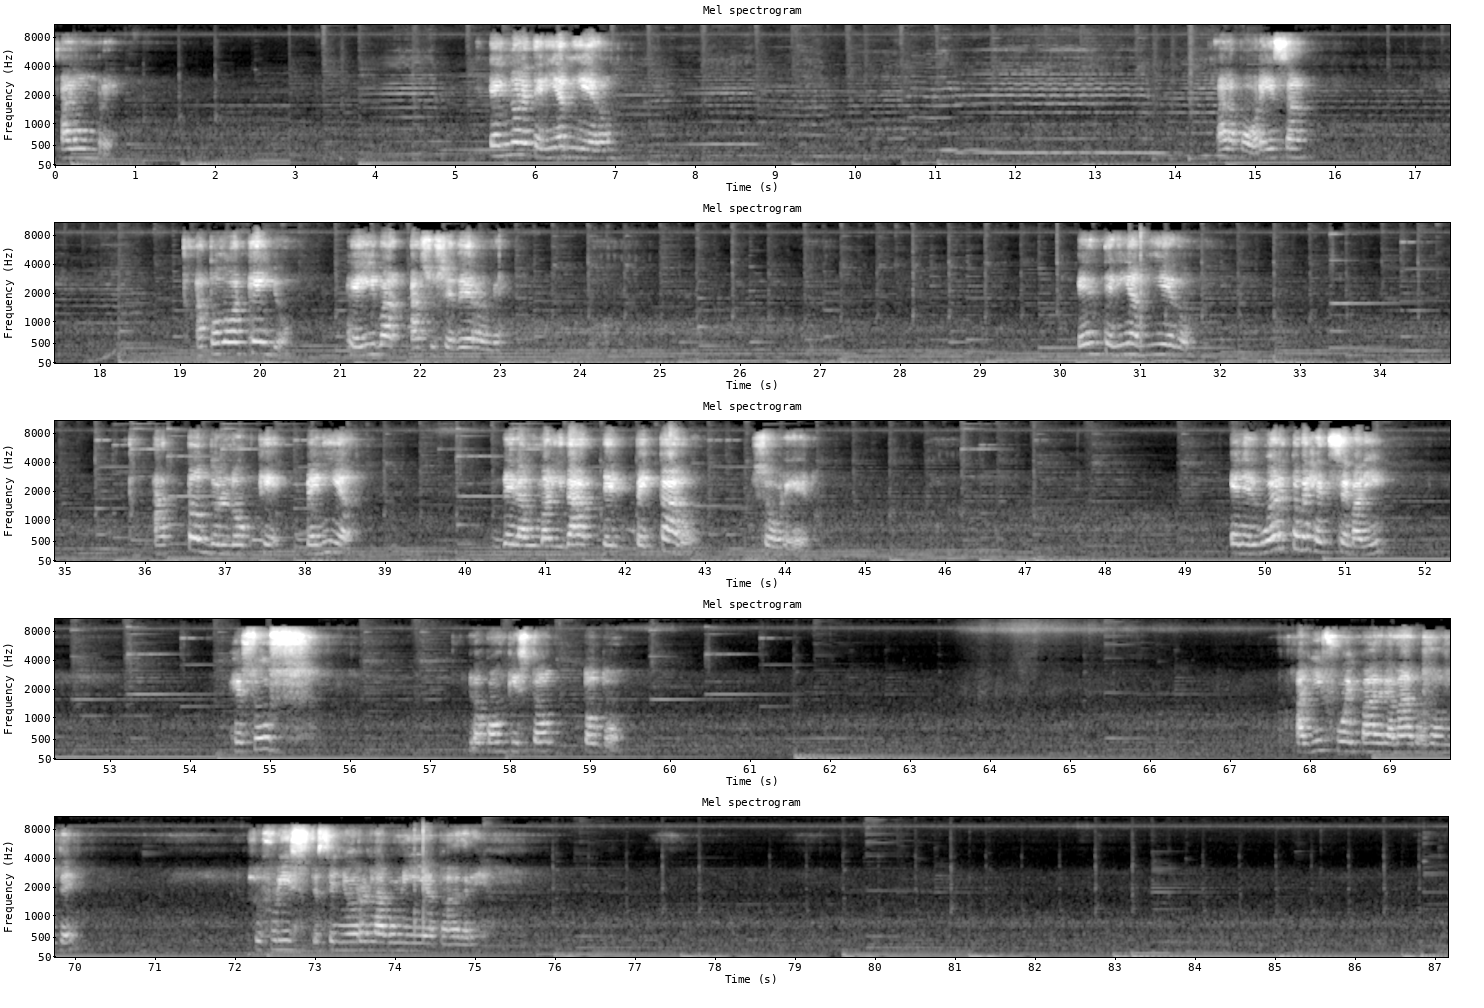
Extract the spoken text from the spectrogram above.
al hombre. Él no le tenía miedo. a la pobreza, a todo aquello que iba a sucederle. Él tenía miedo venía de la humanidad, del pecado sobre él. En el huerto de Getsemaní, Jesús lo conquistó todo. Allí fue, Padre amado, donde sufriste, Señor, la agonía, Padre.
